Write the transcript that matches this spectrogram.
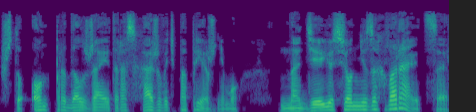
что он продолжает расхаживать по-прежнему. Надеюсь, он не захворает, сэр.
